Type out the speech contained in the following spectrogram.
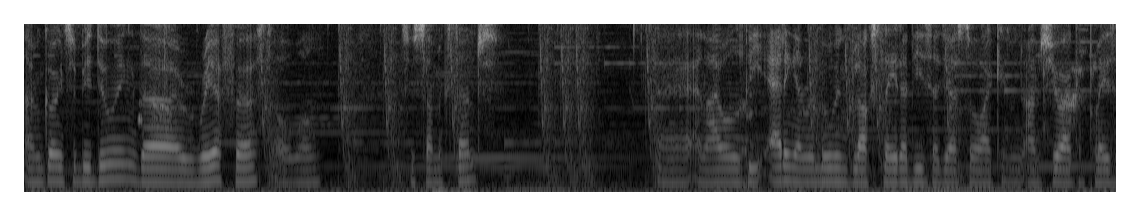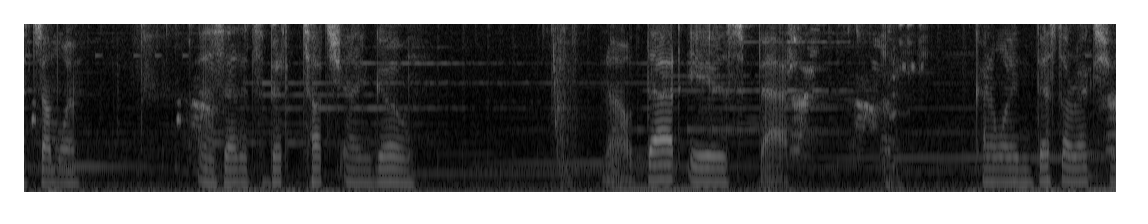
I'm going to be doing the rear first, or well, to some extent. Uh, and I will be adding and removing blocks later. These are just so I can, I'm sure I can place it somewhere. As I said, it's a bit touch and go. Now that is bad. Kinda want it in this direction,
